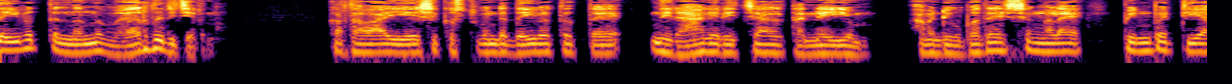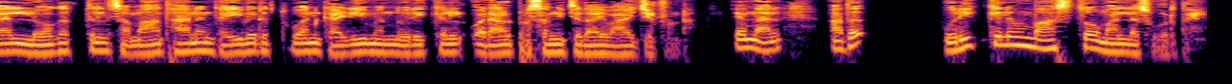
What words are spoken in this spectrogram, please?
ദൈവത്തിൽ നിന്ന് വേർതിരിച്ചിരുന്നു. കർത്താവായ യേശുക്രിസ്തുവിന്റെ ദൈവത്വത്തെ നിരാകരിച്ചാൽ തന്നെയും അവന്റെ ഉപദേശങ്ങളെ പിൻപറ്റിയാൽ ലോകത്തിൽ സമാധാനം കൈവരുത്തുവാൻ കഴിയുമെന്നൊരിക്കൽ ഒരാൾ പ്രസംഗിച്ചതായി വായിച്ചിട്ടുണ്ട്. എന്നാൽ അത് ഒരിക്കലും വാസ്തവമല്ല സുഹൃത്തെ.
